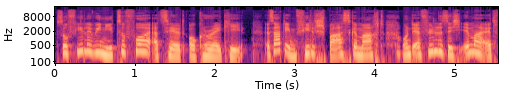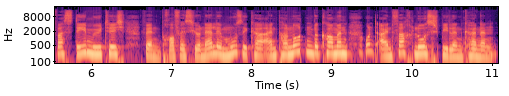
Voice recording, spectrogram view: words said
so viele wie nie zuvor, erzählt Okereke. Es hat ihm viel Spaß gemacht und er fühle sich immer etwas demütig, wenn professionelle Musiker ein paar Noten bekommen und einfach losspielen können.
